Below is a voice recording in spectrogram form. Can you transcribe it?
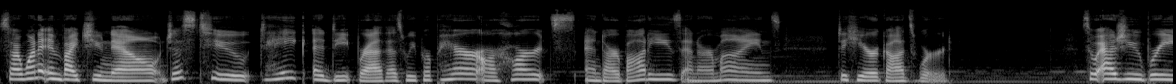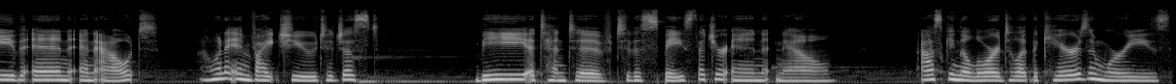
So I want to invite you now just to take a deep breath as we prepare our hearts and our bodies and our minds to hear God's word. So as you breathe in and out, I want to invite you to just be attentive to the space that you're in now, asking the Lord to let the cares and worries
